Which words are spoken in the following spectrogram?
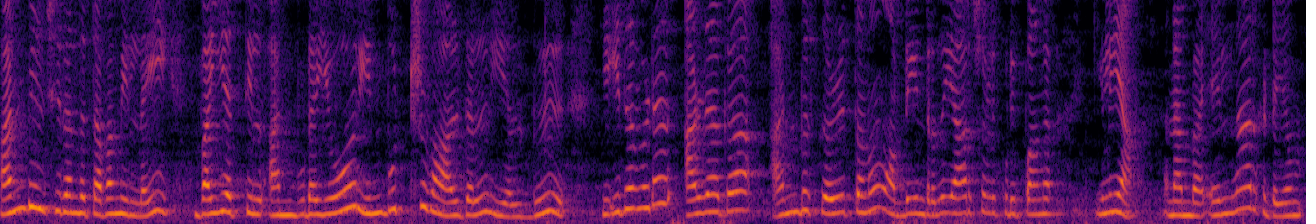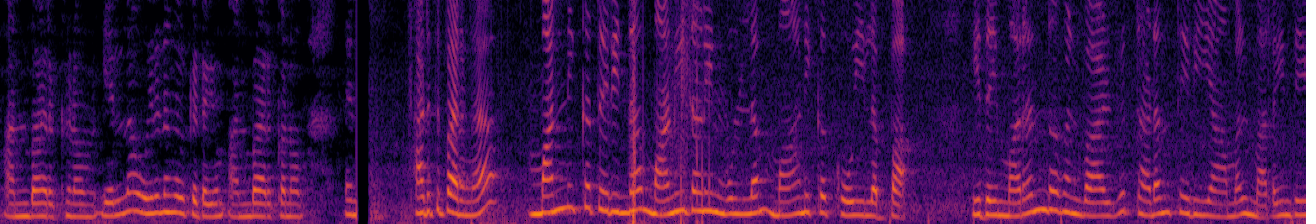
அன்பில் சிறந்த தவம் இல்லை. வையத்தில் அன்புடையோர் இன்புற்று வாழ்தல் இயல்பு. இதை விட அழகாக அன்பு செலுத்தணும் அப்படின்றத யார் சொல்லி கொடுப்பாங்க? இல்லையா? நம்ம எல்லார்கிட்டையும் அன்பாக இருக்கணும். எல்லா உயிரினங்கள்கிட்டையும் அன்பாக இருக்கணும். அடுத்து பாருங்கள் மன்னிக்க தெரிந்த மனிதனின் உள்ளம் மாணிக்க கோயிலப்பா. இதை மறந்தவன் வாழ்வு தடம் தெரியாமல் மறைந்தே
